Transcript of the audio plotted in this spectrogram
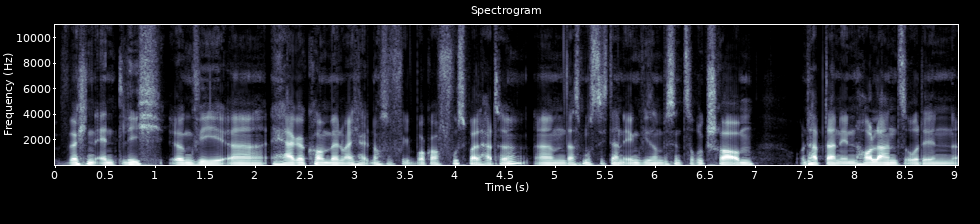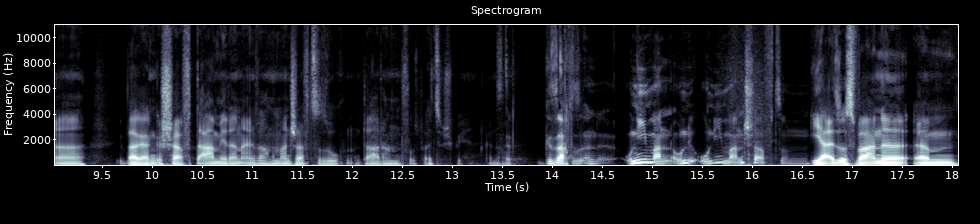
wöchentlich irgendwie äh, hergekommen bin, weil ich halt noch so viel Bock auf Fußball hatte. Ähm, das musste ich dann irgendwie so ein bisschen zurückschrauben und habe dann in Holland so den äh, Übergang geschafft, da mir dann einfach eine Mannschaft zu suchen und da dann Fußball zu spielen. Genau. Gesagt, eine Unimann, Unimannschaft? Uni ja, also es war eine, ähm,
